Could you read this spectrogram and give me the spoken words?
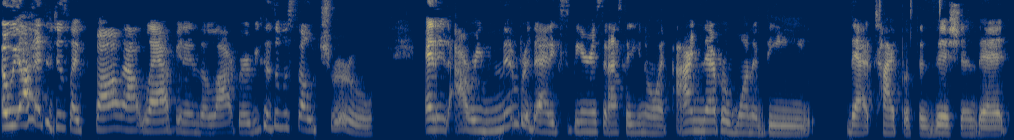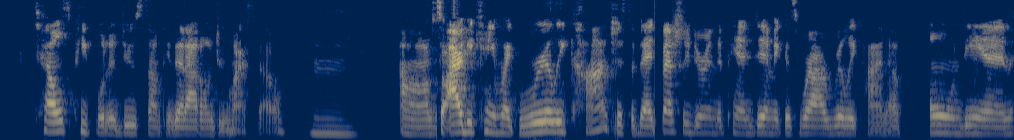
and we all had to just like fall out laughing in the library because it was so true. And then I remember that experience and I said, you know what? I never want to be that type of physician that tells people to do something that I don't do myself. Mm. Um, so I became like really conscious of that, especially during the pandemic, is where I really kind of honed in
